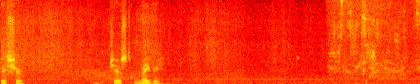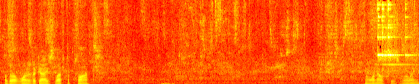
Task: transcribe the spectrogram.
Issue. Just maybe. Although one of the guys left the plot. No one else is willing.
